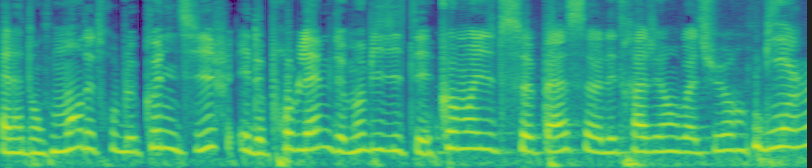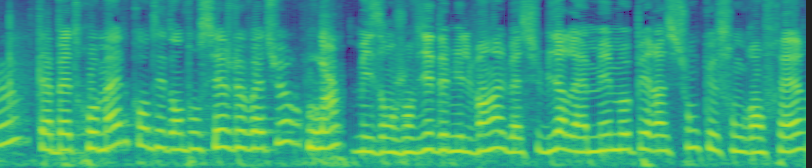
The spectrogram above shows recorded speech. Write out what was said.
Elle a donc moins de troubles cognitifs et de problèmes de mobilité. Comment il se passe euh, les trajets en voiture? Bien. T'as pas trop mal quand t'es dans ton siège de voiture? Non. Mais en janvier 2020, elle va subir la même opération que son grand frère.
